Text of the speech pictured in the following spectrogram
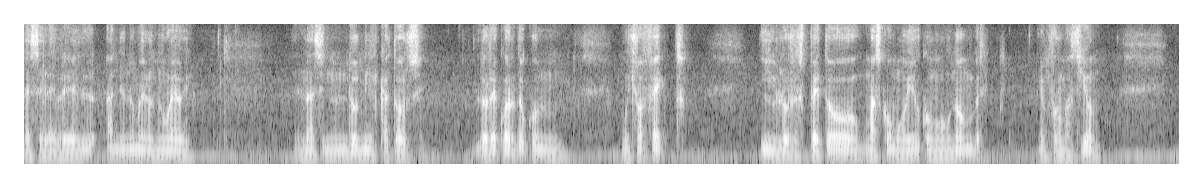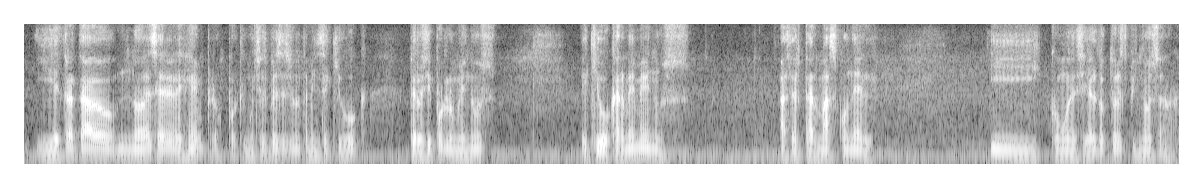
le celebré el año número 9. Él nació en 2014. Lo recuerdo con mucho afecto y lo respeto más como hijo, como un hombre en formación y he tratado no de ser el ejemplo, porque muchas veces uno también se equivoca, pero sí por lo menos equivocarme menos, acertar más con él. Y como decía el doctor Espinosa,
